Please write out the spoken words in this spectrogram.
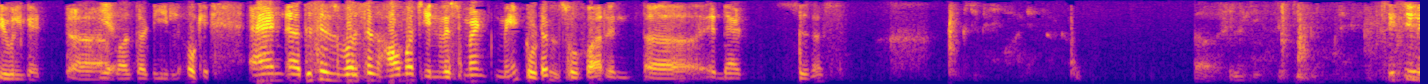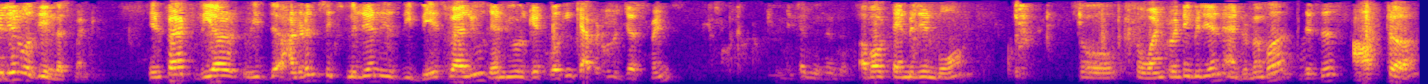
you will get uh, yes. was the deal. Okay, and uh, this is versus how much investment made total so far in uh, in that business? Uh, 60 million was the investment. In fact, we are with the 106 million is the base value. Then we will get working capital adjustments about 10 million more. So, so 120 million. And remember, this is after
